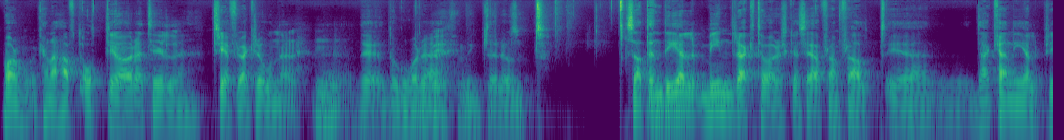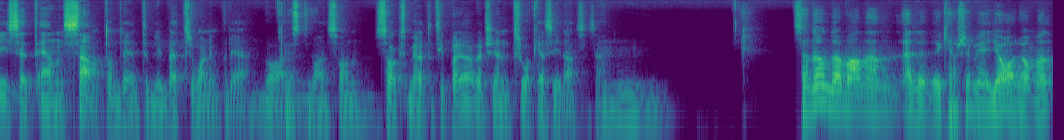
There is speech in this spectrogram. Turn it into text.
vad de kan ha haft 80 öre till 3-4 kronor. Mm. Det, då går det, det inte runt. Så att en del mindre aktörer, ska jag säga framförallt, är, där kan elpriset ensamt, om det inte blir bättre ordning på det, vara, vara en sån sak som gör att det tippar över till den tråkiga sidan. Så mm. Sen undrar man, eller det kanske är mer jag då,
